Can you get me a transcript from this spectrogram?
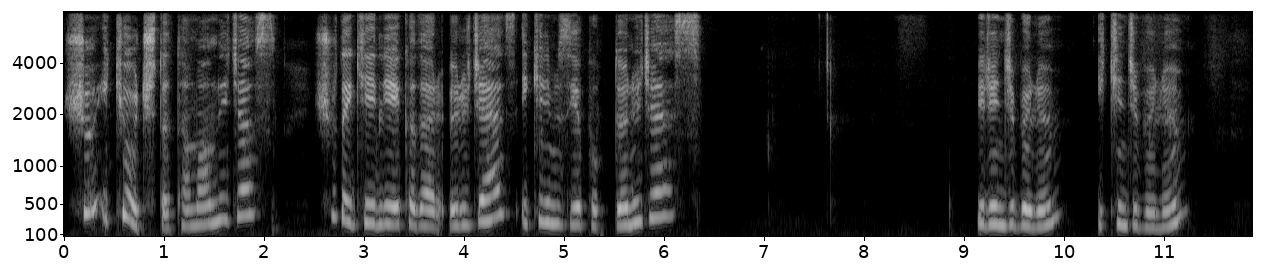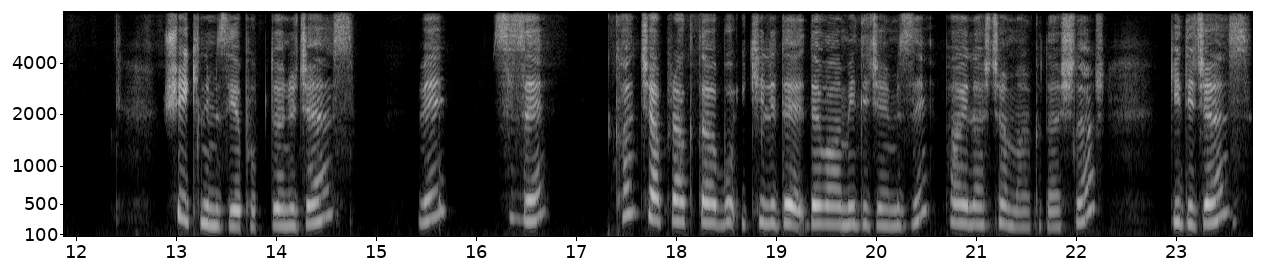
şu iki uçta tamamlayacağız. Şuradaki iliğe kadar öreceğiz. İkilimizi yapıp döneceğiz. Birinci bölüm, ikinci bölüm, şu ikilimizi yapıp döneceğiz ve size kaç yaprakta bu ikilide devam edeceğimizi paylaşacağım arkadaşlar. Gideceğiz,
